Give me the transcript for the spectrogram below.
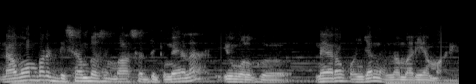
நவம்பர் டிசம்பர் மாதத்துக்கு மேலே இவங்களுக்கு நேரம் கொஞ்சம் நல்ல மாதிரியாக மாறிடும்.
